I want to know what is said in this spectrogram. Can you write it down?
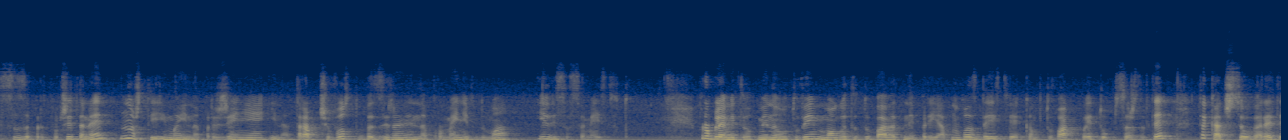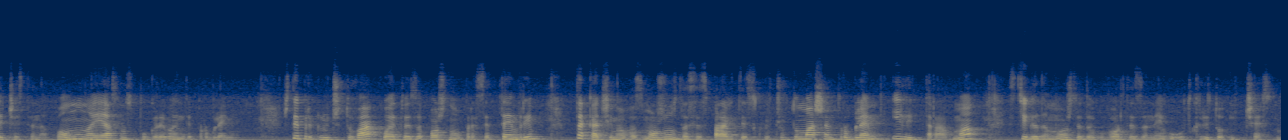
са за предпочитане, но ще има и напрежение и натрапчивост, базирани на промени в дома или със семейството. Проблемите от миналото ви могат да добавят неприятно въздействие към това, което обсъждате, така че се уверете, че сте напълно наясно с погребаните проблеми. Ще приключи това, което е започнало през септември, така че има възможност да се справите с ключов домашен проблем или травма, стига да можете да говорите за него открито и честно.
